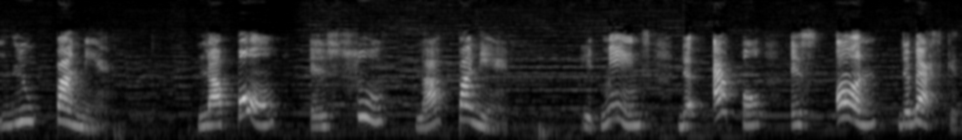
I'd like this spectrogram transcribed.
le panier. La pomme est sur la panier. It means the apple is on the basket.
